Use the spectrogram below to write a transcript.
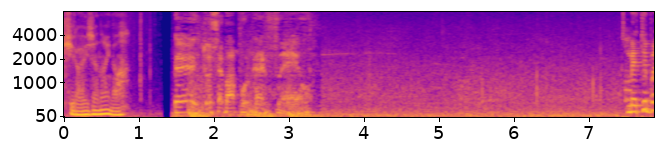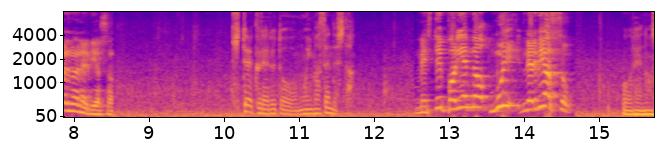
嫌いじゃないな。えっとせばポネフェオめっちゃパレナネビアソ来てくれると思いませんでした。めっちゃパレナムイネビアソ俺の思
